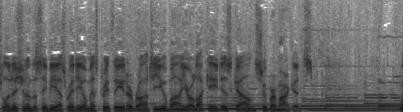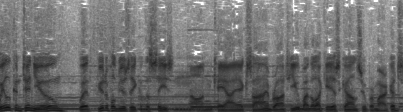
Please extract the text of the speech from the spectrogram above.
Special edition of the CBS Radio Mystery Theater brought to you by your lucky discount supermarkets. We'll continue with beautiful music of the season on KIXI, brought to you by the Lucky Discount Supermarkets,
